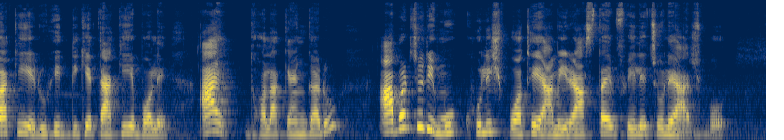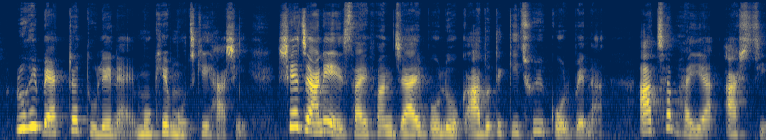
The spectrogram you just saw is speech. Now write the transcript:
বাঁকিয়ে রুহির দিকে তাকিয়ে বলে, আয় ধলা ক্যাঙ্গারু, আবার যদি মুখ খুলিস পথে আমি রাস্তায় ফেলে চলে আসব। রুহি ব্যাগটা তুলে নেয়, মুখে মুচকি হাসি। সে জানে সাইফান যাই বলুক, আদতে কিছুই করবে না। আচ্ছা ভাইয়া, আসছি।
